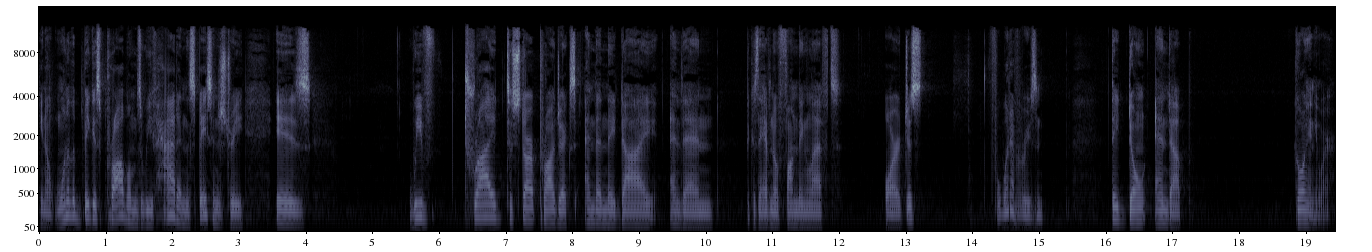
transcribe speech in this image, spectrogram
You know, one of the biggest problems we've had in the space industry is we've tried to start projects and then they die, and then because they have no funding left, or just for whatever reason, they don't end up going anywhere.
